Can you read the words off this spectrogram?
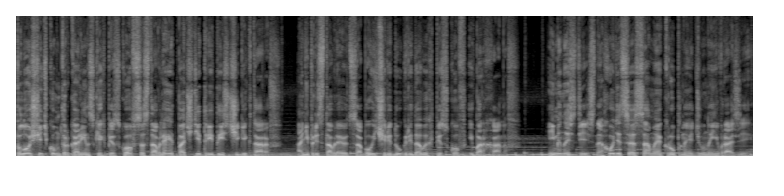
Площадь кумтаркалинских песков составляет почти 3000 гектаров. Они представляют собой череду грядовых песков и барханов. Именно здесь находится самая крупная дюна Евразии.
